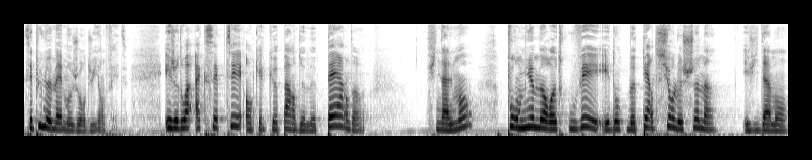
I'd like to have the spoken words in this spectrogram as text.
c'est plus le même aujourd'hui en fait. Et je dois accepter en quelque part de me perdre finalement pour mieux me retrouver et donc me perdre sur le chemin évidemment.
